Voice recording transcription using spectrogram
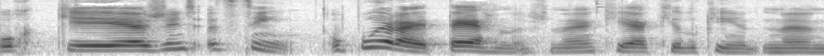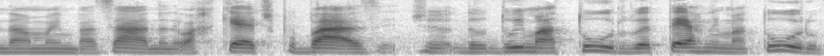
Porque a gente, assim, o puera eternos, né, que é aquilo que né, dá uma embasada, né, o arquétipo base de- do, do imaturo, do eterno imaturo,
